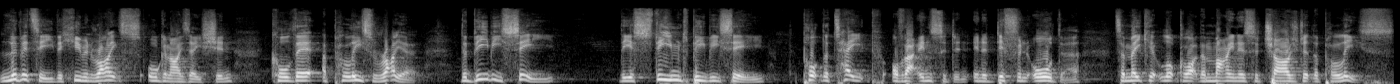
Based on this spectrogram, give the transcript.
Liberty, the human rights organisation, called it a police riot. The BBC, the esteemed BBC, put the tape of that incident in a different order to make it look like the miners had charged at the police.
